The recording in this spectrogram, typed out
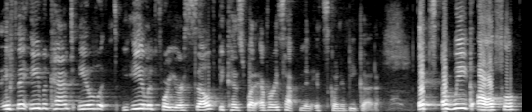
if they even can't heal it, heal it for yourself because whatever is happening it's going to be good it's a week of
